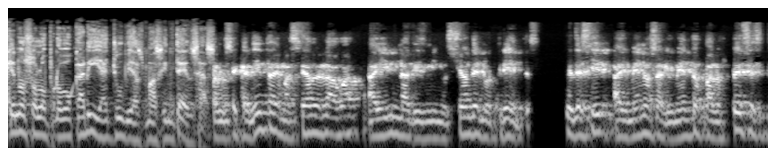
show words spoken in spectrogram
que no solo provocaría lluvias más intensas. Cuando se calienta demasiado el agua, hay una disminución de nutrientes. Es decir, hay menos alimento para los peces,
